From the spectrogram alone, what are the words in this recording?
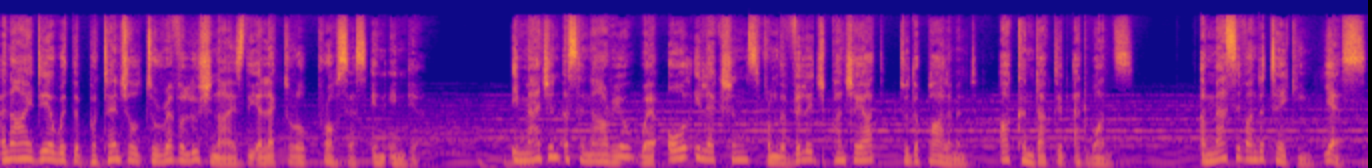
an idea with the potential to revolutionize the electoral process in India. Imagine a scenario where all elections from the village panchayat to the parliament are conducted at once. A massive undertaking, yes,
